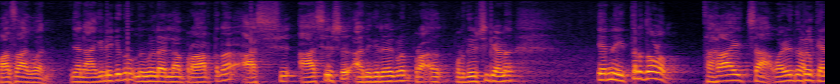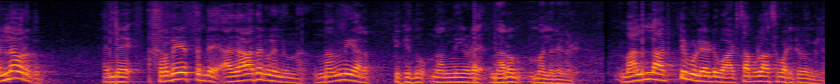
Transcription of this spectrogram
പാസ്സാകുവാൻ ഞാൻ ആഗ്രഹിക്കുന്നു. നിങ്ങളുടെ എല്ലാ പ്രാർത്ഥന ആശി ആശീഷ് അനുഗ്രഹങ്ങളും പ്രതീക്ഷിക്കുകയാണ്. എന്നെ ഇത്രത്തോളം സഹായിച്ച വഴി നിങ്ങൾക്ക് എല്ലാവർക്കും എന്റെ ഹൃദയത്തിന്റെ അഗാധങ്ങളിൽ നിന്ന് നന്ദി അർപ്പിക്കുന്നു. നന്ദിയുടെ നറും മലരുകൾ. നല്ല അടിപൊളിയായിട്ട് വാട്സാപ്പ് ക്ലാസ് പഠിക്കണമെങ്കിൽ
